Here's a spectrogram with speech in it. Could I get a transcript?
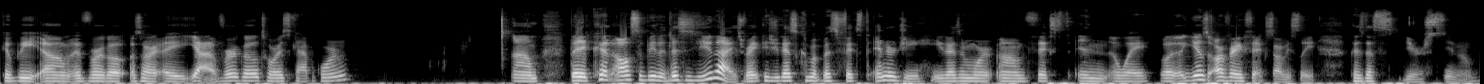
Could be um, a Virgo, sorry, a yeah, Virgo, Taurus, Capricorn um, but it could also be that this is you guys, right? Because you guys come up as fixed energy. You guys are more um, fixed in a way. Well, you guys are very fixed, obviously, because that's your, you know,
